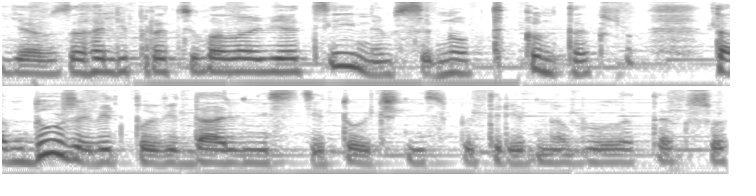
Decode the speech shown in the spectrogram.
Я взагалі працювала авіаційним синоптиком, так що там дуже відповідальність і точність потрібна була. Так що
